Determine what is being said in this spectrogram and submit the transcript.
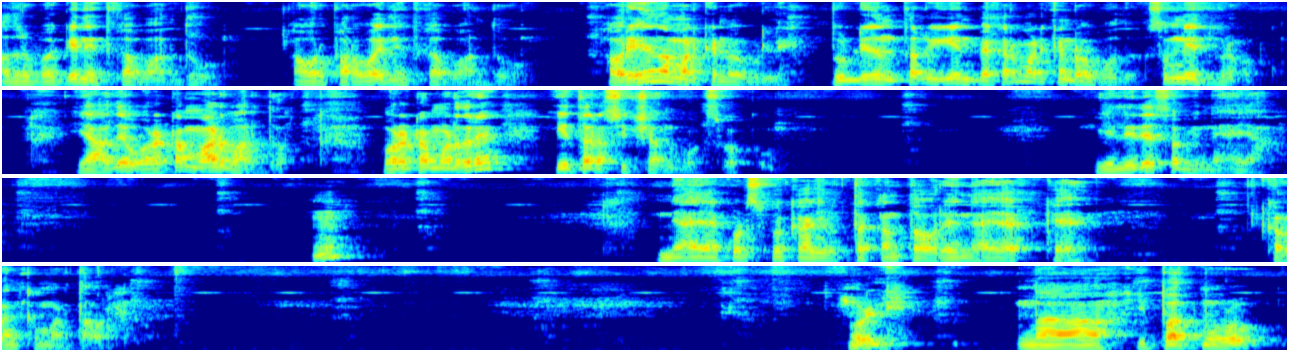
ಅದ್ರ ಬಗ್ಗೆ ನಿಂತ್ಕೋಬಾರ್ದು. ಅವ್ರ ಪರವಾಗಿ ನಿಂತ್ಕೋಬಾರ್ದು. ಅವ್ರು ಏನೋ ಮಾಡ್ಕೊಂಡು ಹೋಗ್ಬಿಡಲಿ. ದುಡ್ಡಿನಂತರೂ ಏನು ಬೇಕಾದ್ರೂ ಮಾಡ್ಕೊಂಡು ಹೋಗ್ಬೋದು. ಸುಮ್ಮನೆ ಇದ್ಬಿಡ್ಬೇಕು ಯಾವುದೇ ಹೋರಾಟ ಮಾಡಬಾರ್ದು. ಹೋರಾಟ ಮಾಡಿದ್ರೆ ಈ ಥರ ಶಿಕ್ಷೆ ಅನುಭವಿಸ್ಬೇಕು. ಎಲ್ಲಿದೆ ಸ್ವಾಮಿ ನ್ಯಾಯ? ನ್ಯಾಯ ಕೊಡಿಸ್ಬೇಕಾಗಿರ್ತಕ್ಕಂಥವ್ರೇ ನ್ಯಾಯಕ್ಕೆ ಕಳಂಕ ಮಾಡ್ತಾವ್ರೆ. ನೋಡಿ ನಾ ಇಪ್ಪತ್ತ್ಮೂರು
